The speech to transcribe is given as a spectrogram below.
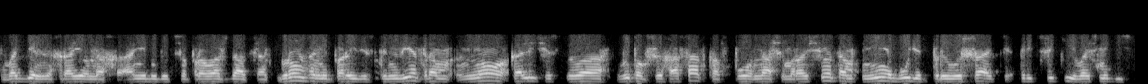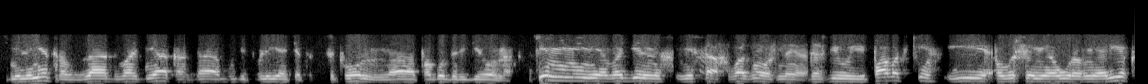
В отдельных районах они будут сопровождаться грозами, порывистым ветром, но количество выпавших осадков по нашим расчетам не будет превышать 30-80 миллиметров за два дня, когда будет влиять этот циклон на погоду региона. Тем не менее, в отдельных местах возможны дождевые паводки и повышение уровня рек.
